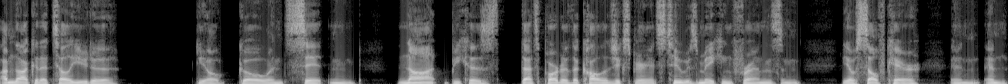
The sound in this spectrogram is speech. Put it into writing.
i'm not going to tell you to you know go and sit and not because that's part of the college experience too is making friends and you know self-care and and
